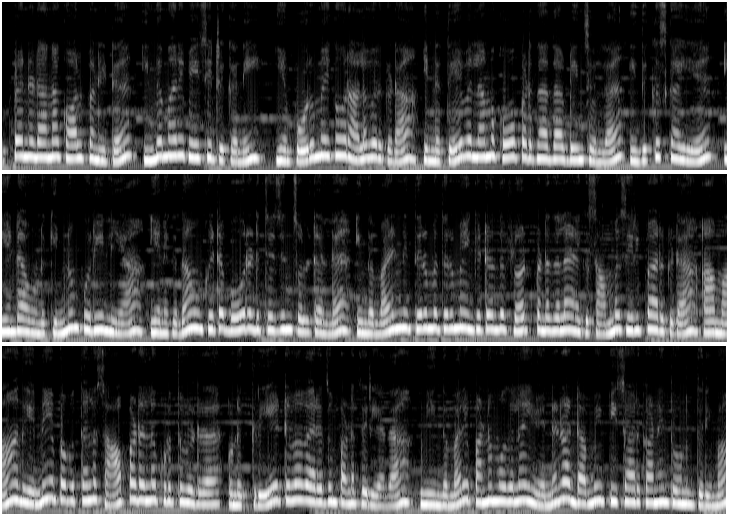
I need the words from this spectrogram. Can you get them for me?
இப்ப என்னடானா கால் பண்ணிட்டு இந்த மாதிரி பேசிட்டு இருக்க நீ? என் பொறுமைக்கு ஒரு அளவு இருக்குடா. என்ன தேவையில்லாம கோவப்படுத்தாத அப்படின்னு சொல்ல இதுக்கு ஸ்கையு ஏண்டா உனக்கு இன்னும் புரியலையா? எனக்கு தான் உன்கிட்ட போர் அடிச்சிச்சுன்னு சொல்லிட்டேன்ல. இந்த மாதிரி நீ திரும்ப திரும்ப என்கிட்ட வந்து ஃபிளோட் பண்ணதெல்லாம் எனக்கு செம்ம சிரிப்பா இருக்குடா. ஆமா அது என்ன எப்ப பார்த்தாலும் சாப்பாடெல்லாம் கொடுத்து விடுற. உனக்கு கிரியேட்டிவா வேற எதுவும் பண்ண தெரியாதா? நீ இந்த மாதிரி பண்ணும் போதெல்லாம் இவன் என்னடா டம்மி பீஸா இருக்கானே தோணும் தெரியுமா?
